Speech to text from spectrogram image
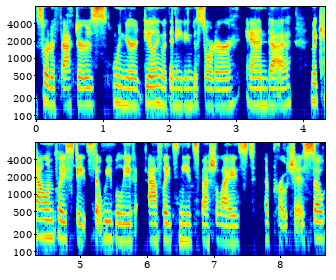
sort of factors when you're dealing with an eating disorder. And uh, McCallum Place states that we believe athletes need specialized approaches. So,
